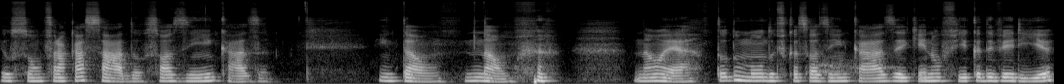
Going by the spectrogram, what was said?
eu sou um fracassado, sozinho em casa. Então, não. Não é. Todo mundo fica sozinho em casa e quem não fica deveria,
